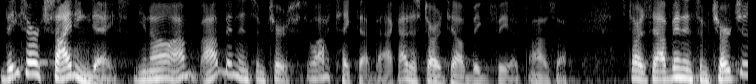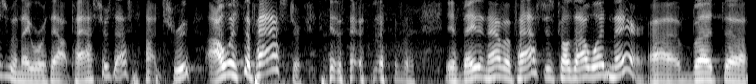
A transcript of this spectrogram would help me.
these are exciting days. You know, I've, I've been in some churches. Well, I take that back. I just started to tell a big fib. I was, uh, started to say, I've been in some churches when they were without pastors. That's not true. I was the pastor. if they didn't have a pastor, it's because I wasn't there. Uh, but, uh,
